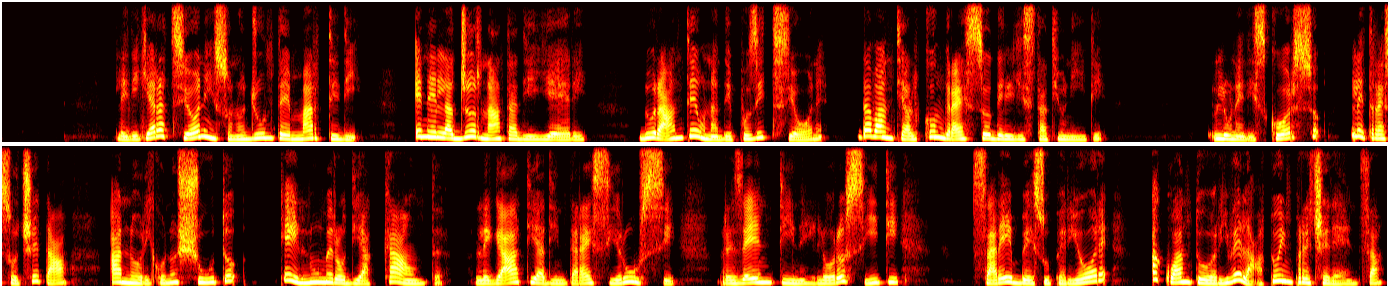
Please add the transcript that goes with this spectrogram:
Le dichiarazioni sono giunte martedì e nella giornata di ieri, durante una deposizione davanti al Congresso degli Stati Uniti. Lunedì scorso le tre società hanno riconosciuto che il numero di account legati ad interessi russi presenti nei loro siti sarebbe superiore a quanto rivelato in precedenza.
